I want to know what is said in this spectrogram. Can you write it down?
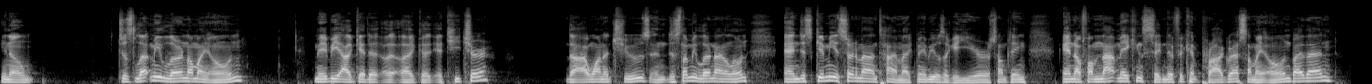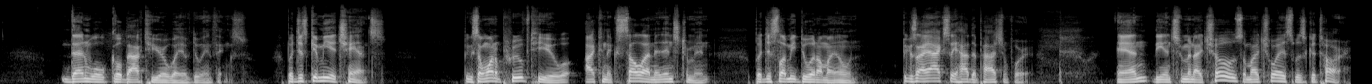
You know, just let me learn on my own. Maybe I'll get a, a like a, a teacher that I want to choose, and just let me learn on own. And just give me a certain amount of time, like maybe it was like a year or something. And if I'm not making significant progress on my own by then, then we'll go back to your way of doing things. But just give me a chance because I want to prove to you I can excel at an instrument, but just let me do it on my own because I actually had the passion for it. And the instrument I chose, my choice, was guitar.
